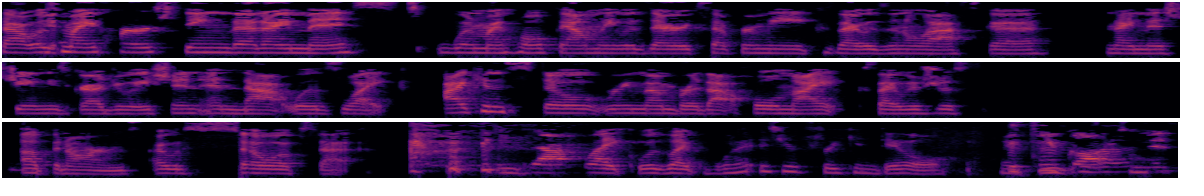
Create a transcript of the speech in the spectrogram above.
That was Yeah. my first thing that I missed when my whole family was there except for me because I was in Alaska and I missed Jamie's graduation and that was like, I can still remember that whole night because I was just up in arms. I was so upset. And Zach like was like, what is your freaking deal? Like It's you okay. got to miss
